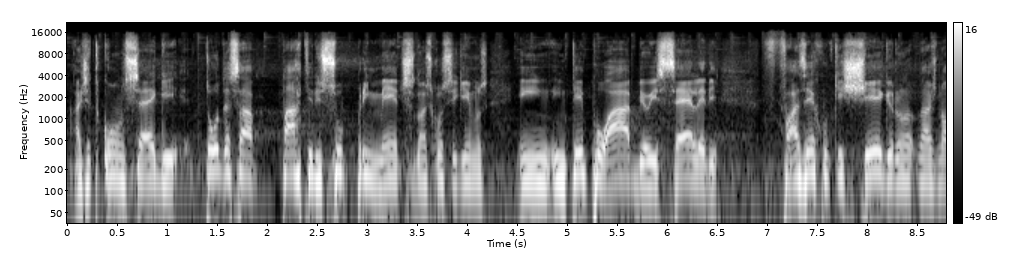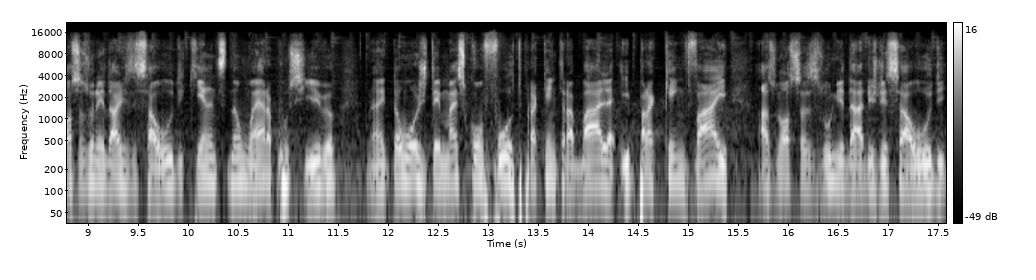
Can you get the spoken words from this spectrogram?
a gente consegue toda essa parte de suprimentos, nós conseguimos em, em tempo hábil e célere fazer com que chegue nas nossas unidades de saúde, que antes não era possível. Né? Então hoje tem mais conforto para quem trabalha e para quem vai às nossas unidades de saúde.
